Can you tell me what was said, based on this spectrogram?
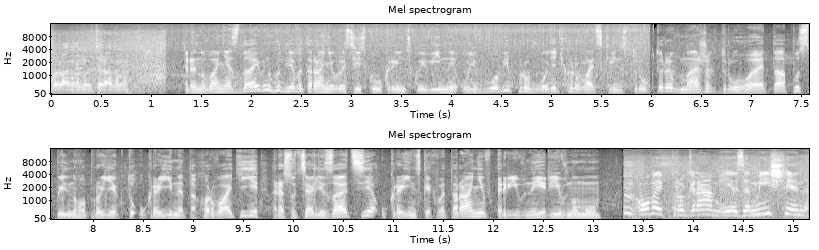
пораненими ветеранами. Тренування з дайвінгу для ветеранів російсько-української війни у Львові проводять хорватські інструктори в межах другого етапу спільного проєкту України та Хорватії Ресоціалізація українських ветеранів рівний рівному. Ovaj program je zamišljen e,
